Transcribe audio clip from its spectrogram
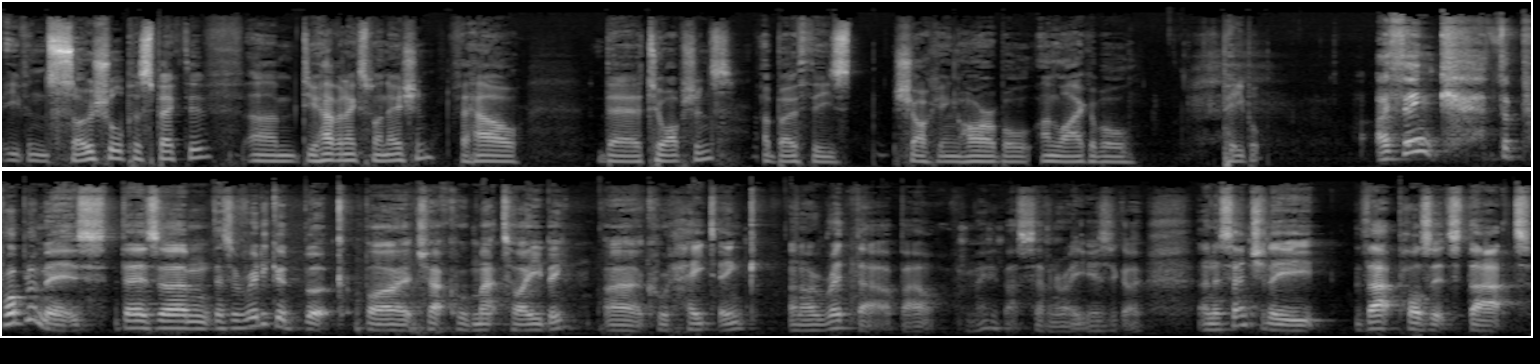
even social perspective, um, do you have an explanation for how their two options are both these shocking, horrible, unlikable people? I think the problem is there's um, there's a really good book by a chap called Matt Taibbi uh, called Hate Inc. And I read that about maybe about seven or eight years ago. And essentially, that posits that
